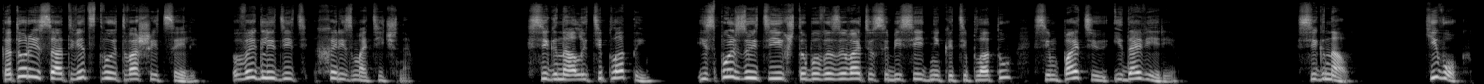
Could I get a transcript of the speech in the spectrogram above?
которые соответствуют вашей цели. Выглядеть харизматично. Сигналы теплоты. Используйте их, чтобы вызывать у собеседника теплоту, симпатию и доверие. Сигнал. Кивок.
